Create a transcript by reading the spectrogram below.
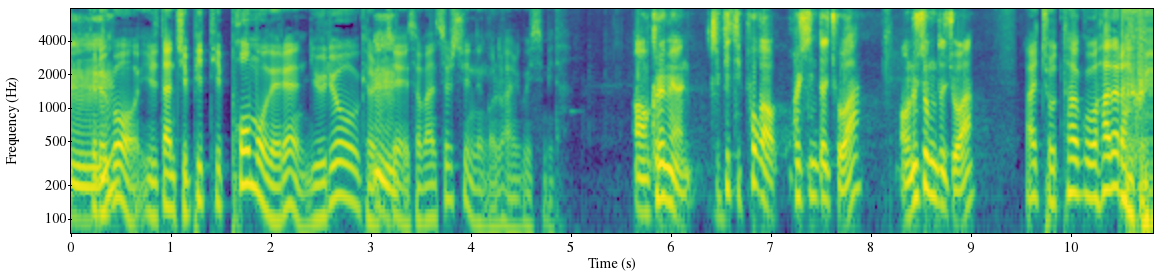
음. 그리고 일단 GPT-4 모델은 유료 결제에서만 쓸수 있는 걸로 알고 있습니다. 어 그러면 GPT-4가 훨씬 더 좋아? 어느 정도 좋아? 아 좋다고 하더라고요.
